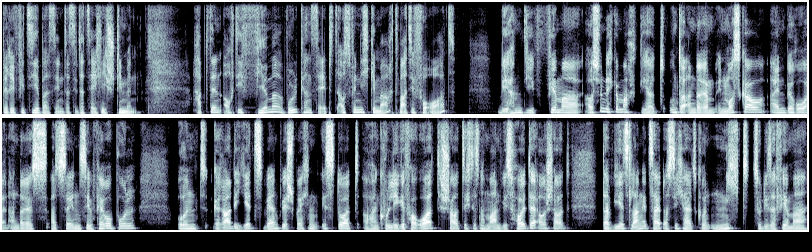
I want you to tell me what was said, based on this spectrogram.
verifizierbar sind, dass sie tatsächlich stimmen. Habt ihr denn auch die Firma Vulkan selbst ausfindig gemacht? Wart ihr vor Ort? Wir haben die Firma ausfindig gemacht. Die hat unter anderem in Moskau ein Büro, ein anderes hat sie in Simferopol. Und gerade jetzt, während wir sprechen, ist dort auch ein Kollege vor Ort, schaut sich das nochmal an, wie es heute ausschaut, da wir jetzt lange Zeit aus Sicherheitsgründen nicht zu dieser Firma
